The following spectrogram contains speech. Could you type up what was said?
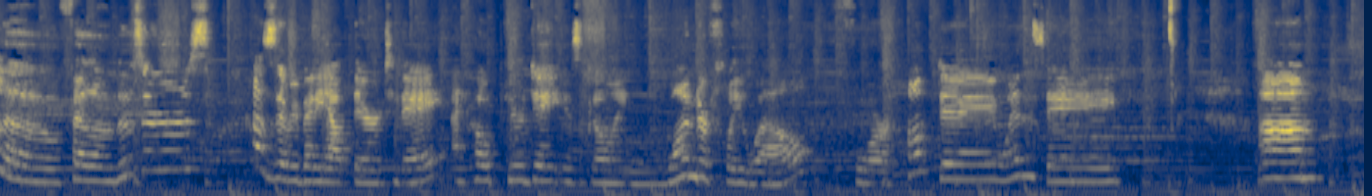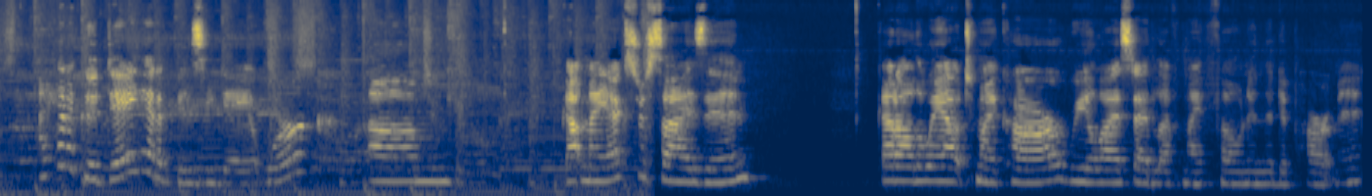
Hello, fellow losers. How's everybody out there today? I hope your day is going wonderfully well for Hump Day, Wednesday. Um, I had a good day, had a busy day at work. Um, got my exercise in, got all the way out to my car, realized I'd left my phone in the department.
